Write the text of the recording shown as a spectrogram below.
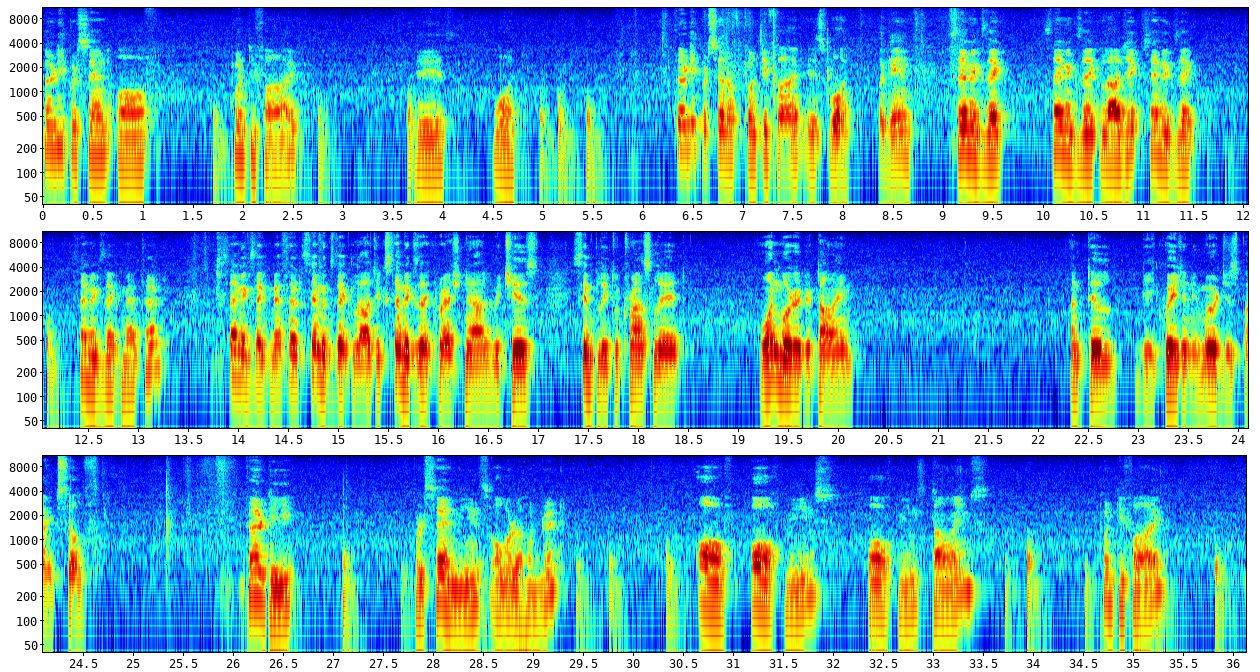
30% of 25 is what? 30% of 25 is what? Again, same exact same exact logic, same exact same exact method, same exact method, same exact logic, same exact rationale, which is simply to translate one word at a time until the equation emerges by itself. 30 percent means over 100 of of means of means times 25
